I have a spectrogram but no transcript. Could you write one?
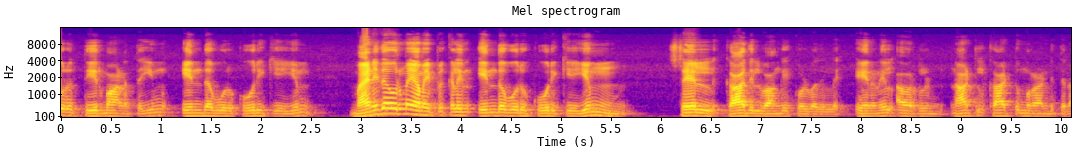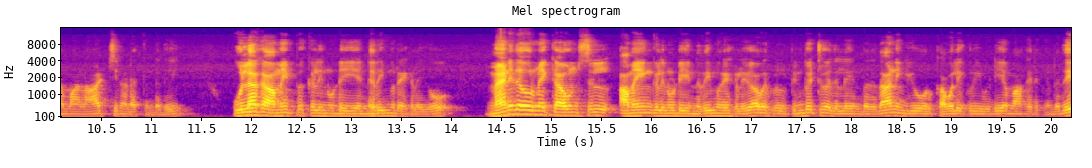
ஒரு தீர்மானத்தையும் எந்த ஒரு கோரிக்கையையும் மனித உரிமை அமைப்புகளின் எந்த ஒரு கோரிக்கையும் ஸ்டேல் காதில் வாங்கிக் கொள்வதில்லை. ஏனெனில் அவர்கள் நாட்டில் காட்டு முராண்டித்தனமான ஆட்சி நடக்கின்றது. உலக அமைப்புகளினுடைய நெறிமுறைகளையோ மனித உரிமை கவுன்சில் அமையங்களினுடைய நெறிமுறைகளையோ அவர்கள் பின்பற்றுவதில்லை என்பதுதான் இங்கே ஒரு கவலைக்குரிய விடயமாக இருக்கின்றது.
